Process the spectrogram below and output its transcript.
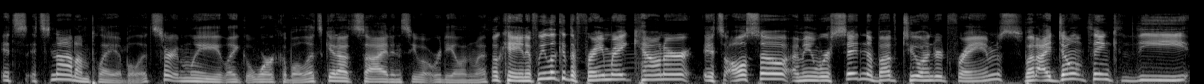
it's it's not unplayable. It's certainly like workable. Let's get outside and see what we're dealing with. Okay, and if we look at the frame rate counter, it's also, I mean, we're sitting above 200 frames, but I don't think the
